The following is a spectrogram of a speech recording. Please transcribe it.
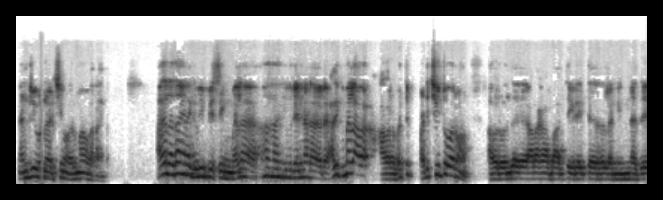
நன்றி உணர்ச்சியும் வருமா வராங்க அதுலதான் எனக்கு விபி சிங் மேல இவர் என்னடா அதுக்கு மேல அவரை பத்தி படிச்சுட்டு வரும். அவர் வந்து அலகாபாத் இடைத்தேர்தல நின்னது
